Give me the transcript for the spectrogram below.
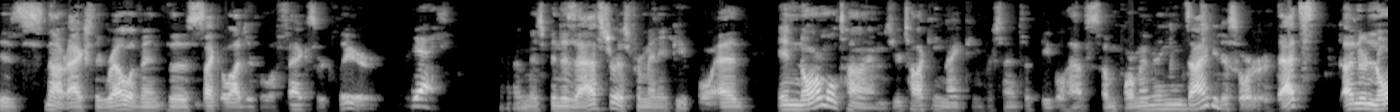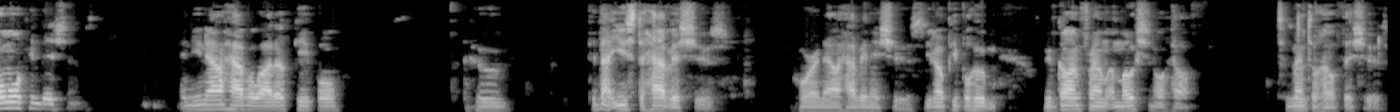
is not actually relevant. The psychological effects are clear. Yes. Um, it's been disastrous for many people. And in normal times, you're talking 19% of people have some form of anxiety disorder. That's under normal conditions. And you now have a lot of people who did not used to have issues who are now having issues. You know, people who we've gone from emotional health to mental health issues.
